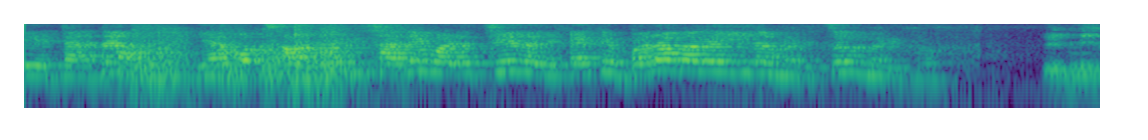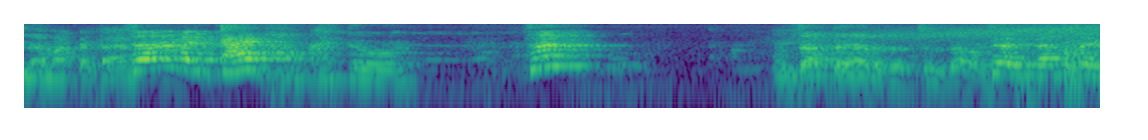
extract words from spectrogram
हे दादा या बघ सावंतवाडी साले वाढत सेल आली काय काय बरा बरा येईल मरे चल मरे गं. ए मी ना माका टाइम चल मरे काय भाव खातो चल. जा तयार जा, चल जाऊ. चल जातोय.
